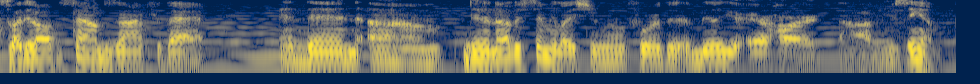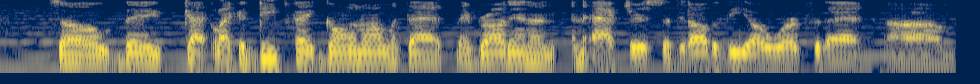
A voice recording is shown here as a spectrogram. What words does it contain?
So I did all the sound design for that, and then um, did another simulation room for the Amelia Earhart uh, Museum. So they got like a deep fake going on with that. They brought in an, an actress that did all the VO work for that. Um,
